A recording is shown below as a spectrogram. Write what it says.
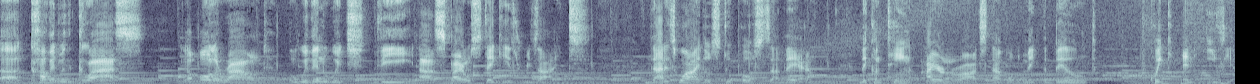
uh, covered with glass you know, all around, within which the uh, spiral staircase resides. That is why those two posts are there. They contain iron rods that will make the build quick and easier.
